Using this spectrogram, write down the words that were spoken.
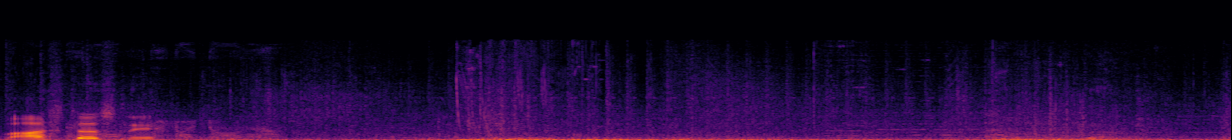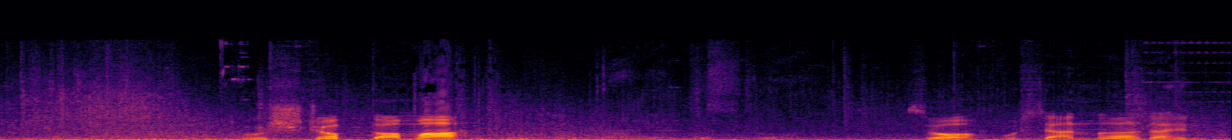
War's das? Nee. Du stirb doch mal! So, wo ist der andere? Da hinten.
